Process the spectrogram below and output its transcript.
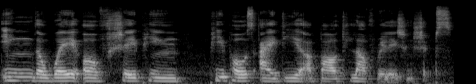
in the way of shaping people's idea about love relationships.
